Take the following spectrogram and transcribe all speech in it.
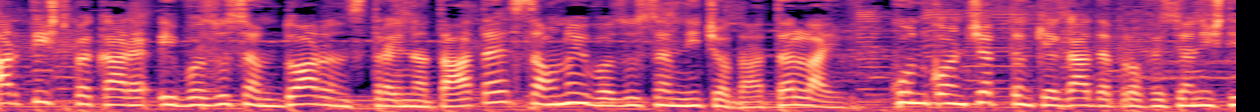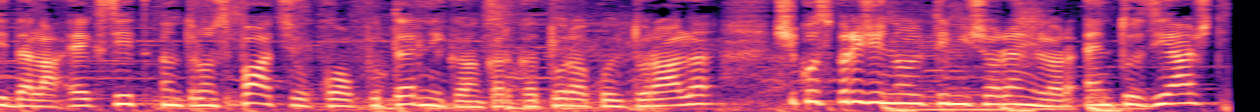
artiști pe care îi văzusem doar în străinătate sau nu îi văzusem niciodată live. Cu un concept închegat de profesioniștii de la Exit, într-un spațiu cu o puternică încărcătură culturală și cu sprijinul timișorenilor entuziaști,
